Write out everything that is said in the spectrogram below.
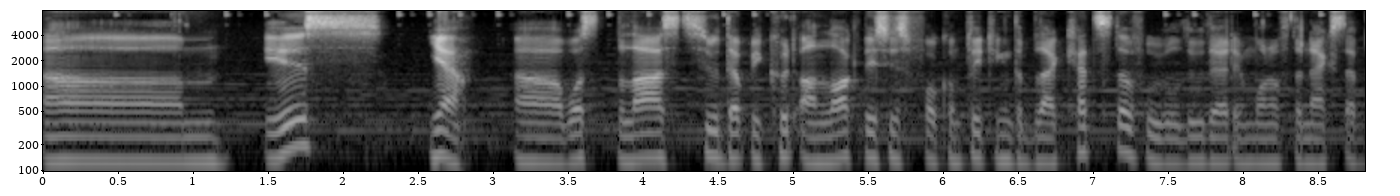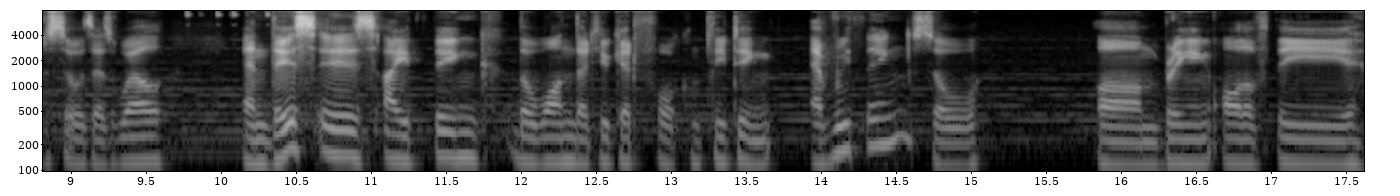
um, is, yeah, uh, was the last suit that we could unlock. This is for completing the Black Cat stuff. We will do that in one of the next episodes as well. And this is, I think, the one that you get for completing everything. So um, bringing all of the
